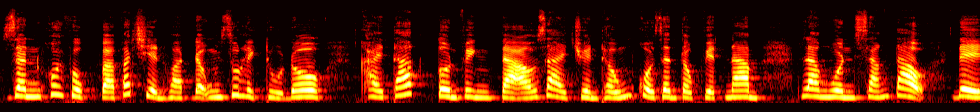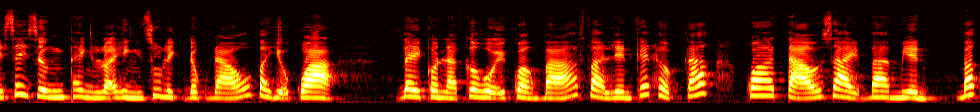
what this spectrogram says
dần khôi phục và phát triển hoạt động du lịch thủ đô, khai thác tôn vinh tà áo dài truyền thống của dân tộc Việt Nam là nguồn sáng tạo để xây dựng thành loại hình du lịch độc đáo và hiệu quả đây còn là cơ hội quảng bá và liên kết hợp tác qua táo dài ba miền Bắc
